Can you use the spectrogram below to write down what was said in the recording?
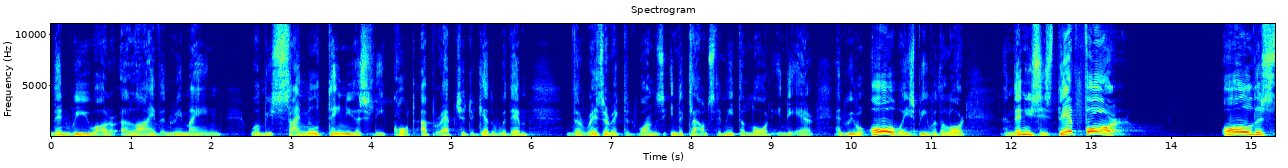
Then we who are alive and remain will be simultaneously caught up, raptured together with them, the resurrected ones in the clouds to meet the Lord in the air. And we will always be with the Lord. And then he says, Therefore, all this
